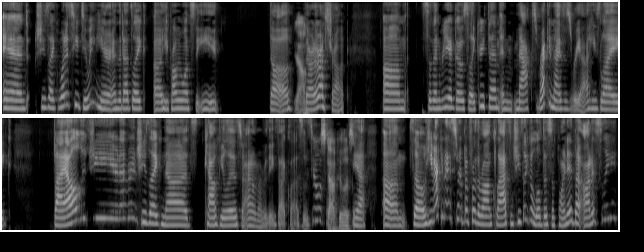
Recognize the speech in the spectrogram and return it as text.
And she's like, What is he doing here? And the dad's like, Uh, he probably wants to eat. Duh. Yeah. They're at a restaurant. Um, so then Rhea goes to like greet them, and Max recognizes Rhea. He's like, biology or whatever. And she's like, nah, it's calculus. I don't remember the exact classes. It was calculus. Yeah. Um, so he recognized her but for the wrong class, and she's like a little disappointed, but honestly,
